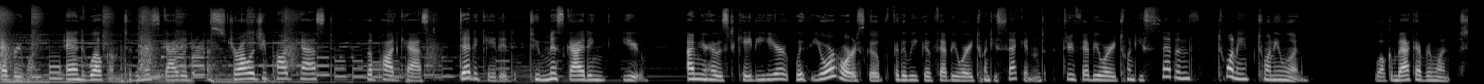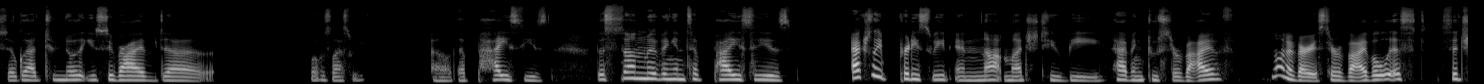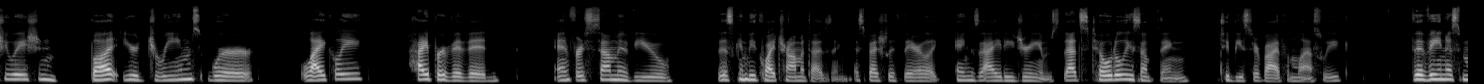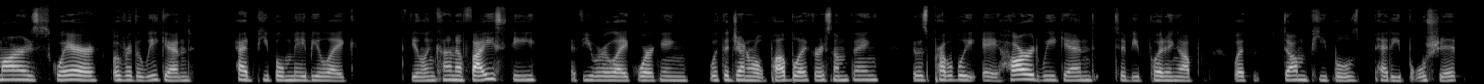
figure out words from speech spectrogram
everyone, and welcome to the Misguided Astrology Podcast, the podcast dedicated to misguiding you. I'm your host, Katie, here with your horoscope for the week of February 22nd through February 27th, 2021. Welcome back, everyone. So glad to know that you survived. Uh, what was last week? Oh, the Pisces. The sun moving into Pisces. Actually, pretty sweet and not much to be having to survive not a very survivalist situation, but your dreams were likely hyper vivid. And for some of you, this can be quite traumatizing, especially if they are like anxiety dreams. That's totally something to be survived from last week. The Venus Mars square over the weekend had people maybe like feeling kind of feisty if you were like working with the general public or something. It was probably a hard weekend to be putting up with dumb people's petty bullshit.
